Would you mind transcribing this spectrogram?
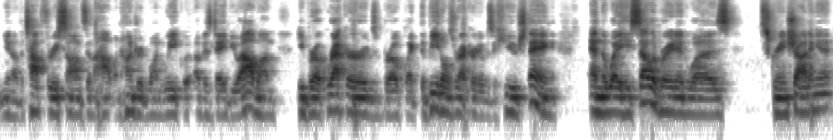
you know, the top three songs in the Hot 100 one week of his debut album. He broke records, broke like the Beatles record. It was a huge thing. And the way he celebrated was screenshotting it,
